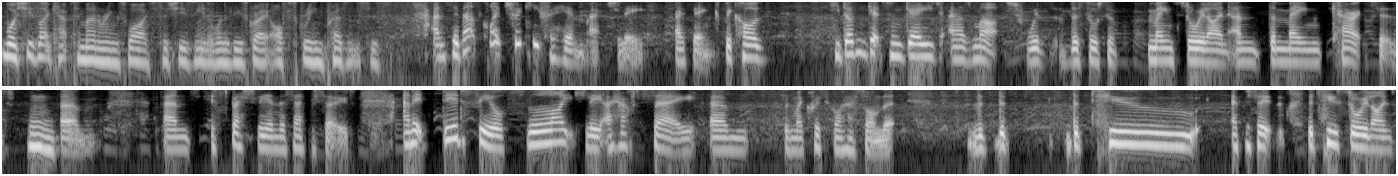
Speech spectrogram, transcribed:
Well, she's like Captain Mainwaring's wife, so she's you know one of these great off-screen presences. And so that's quite tricky for him, actually, I think, because he doesn't get to engage as much with the sort of main storyline and the main characters. Mm. Um, and especially in this episode. And it did feel slightly, I have to say, um, with my critical hat on, that the, the, the two episode the two storylines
